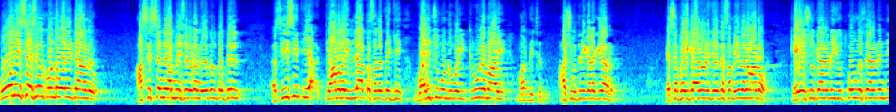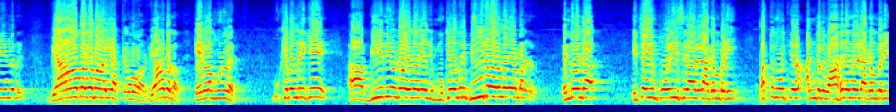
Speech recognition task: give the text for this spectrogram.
പോലീസ് സ്റ്റേഷനിൽ കൊണ്ടുപോയിട്ടാണ് അസിസ്റ്റന്റ് കമ്മീഷണറുടെ നേതൃത്വത്തിൽ സി സി ക്യാമറ ഇല്ലാത്ത സ്ഥലത്തേക്ക് വലിച്ചു കൊണ്ടുപോയി ക്രൂരമായി മർദ്ദിച്ചത്. ആശുപത്രി കിടക്കുകയാണ്. എസ് എഫ് ഐക്കാരോട് ചെയ്ത സമീപനമാണോ? കെ എസ് യുക്കാരോട് യൂത്ത് കോൺഗ്രസുകാരോടും ചെയ്യുന്നത്? വ്യാപകമായി അക്രമമാണ്. വ്യാപകം. കേരളം മുഴുവൻ. മുഖ്യമന്ത്രിക്ക് ഭീതി ഉണ്ടോ എന്നാണ് ഞാൻ മുഖ്യമന്ത്രി ഭീരുവാണെന്നാണ് ഞാൻ പറഞ്ഞത്. എന്തുകൊണ്ടാ? ഇത്രയും പോലീസുകാരുടെ അകമ്പടി പത്ത് നൂറ്റി അൻപത് വാഹനങ്ങളുടെ അകമ്പടി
